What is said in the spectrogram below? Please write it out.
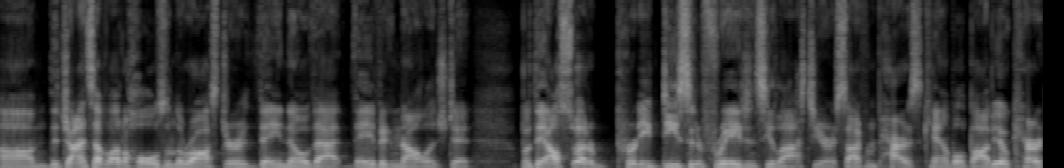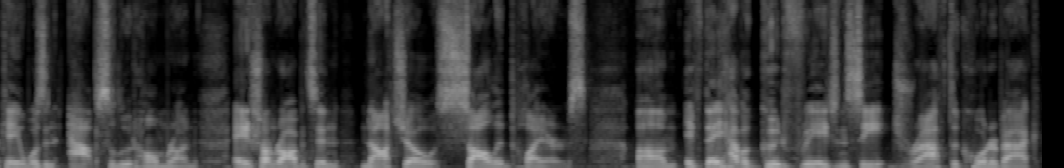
Um, the Giants have a lot of holes in the roster. They know that. They've acknowledged it. But they also had a pretty decent free agency last year. Aside from Parris Campbell, Bobby Okereke was an absolute home run. A'Shawn Robinson, Nacho, solid players. Um, if they have a good free agency, draft a quarterback.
